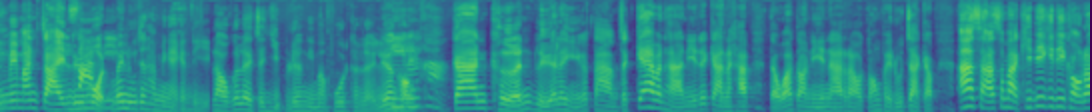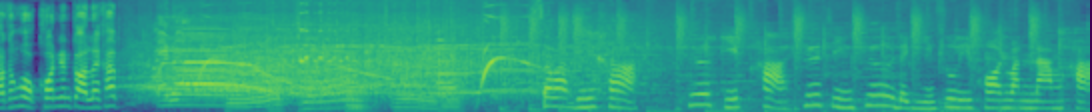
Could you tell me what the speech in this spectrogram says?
นไม่มั่นใจลืมหมดสั่นอีกไม่รู้จะทำยังไงกันดี เราก็เลยจะหยิบเรื่องนี้มาพูดกันเลยเรื่องของ ดีเลยค่ะ การเขินหรืออะไรอย่างนี้ก็ตามจะแก้ปัญหานี้ด้วยกันนะครับ แต่ว่าตอนนี้นะเราต้องไปรู้จักกับอาสาสมัครคิดดี้คิดดี้ของเราทั้งหกคนกันก่อนเลยครับ ไปเลย สวัสดีค่ะ ชื่อกิฟต์ค่ะ ชื่อจริงชื่อเด็กหญิงสุริพรวันนำค่ะ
